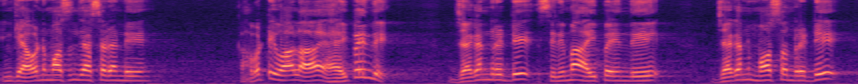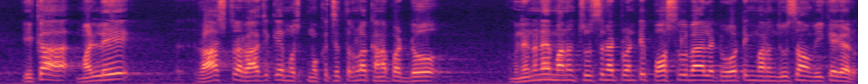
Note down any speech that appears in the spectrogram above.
ఇంకెవరిని మోసం చేస్తాడండి? కాబట్టి ఇవాళ అయిపోయింది. జగన్ రెడ్డి సినిమా అయిపోయింది. జగన్ మోహన్ రెడ్డి ఇక మళ్ళీ రాష్ట్ర రాజకీయ ముఖ చిత్రంలో కనపడ్డు. నిన్ననే మనం చూసినటువంటి పోస్టల్ బ్యాలెట్ ఓటింగ్ మనం చూసాం వీకే గారు.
